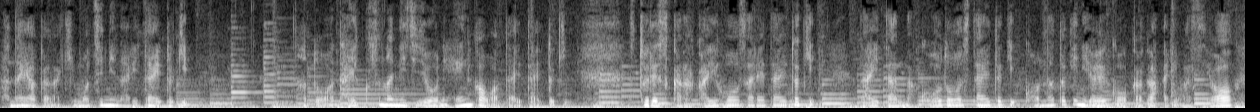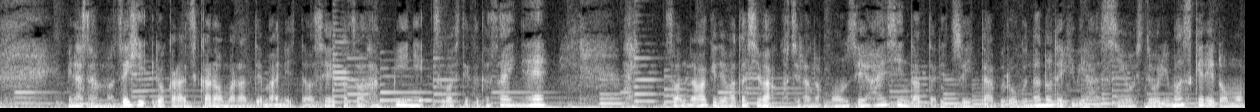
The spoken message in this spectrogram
華やかな気持ちになりたい時あとは退屈な日常に変化を与えたい時ストレスから解放されたい時大胆な行動をしたい時こんな時に良い効果がありますよ。皆さんもぜひ色から力をもらって毎日の生活をハッピーに過ごしてくださいね、はい、そんなわけで私はこちらの音声配信だったり Twitter ブログなどで日々発信をしておりますけれども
